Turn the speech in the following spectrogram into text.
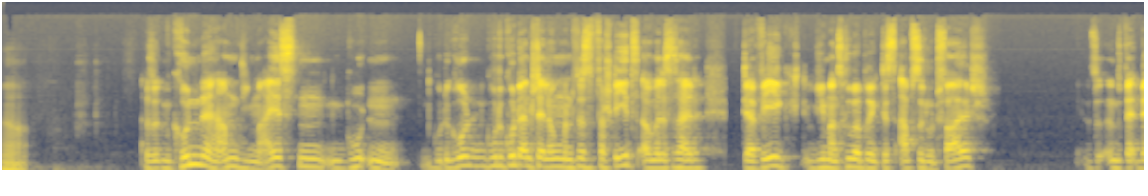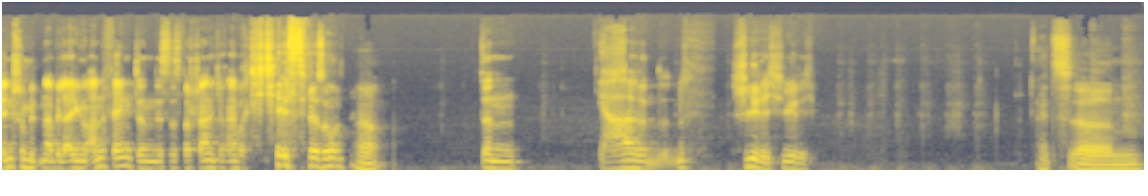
Ja. Also im Grunde haben die meisten guten, gute, Grund, gute Grundeinstellungen, man versteht es, aber das ist halt der Weg, wie man es rüberbringt, ist absolut falsch. Und wenn schon mit einer Beleidigung anfängt, dann ist es wahrscheinlich auch einfach nicht die älteste Person. Ja. Dann, ja, schwierig, schwierig. Jetzt, ähm,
